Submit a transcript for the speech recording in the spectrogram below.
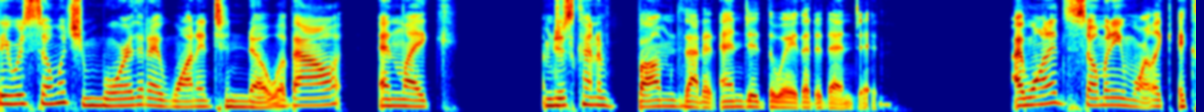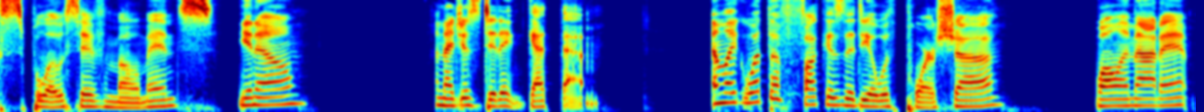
there was so much more that I wanted to know about and like I'm just kind of bummed that it ended the way that it ended. I wanted so many more like explosive moments, you know? And I just didn't get them. And like, what the fuck is the deal with Portia while I'm at it?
